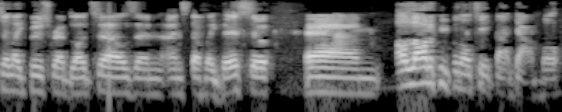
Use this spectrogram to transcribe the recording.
to like boost red blood cells and, and stuff like this. So um, a lot of people will take that gamble.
